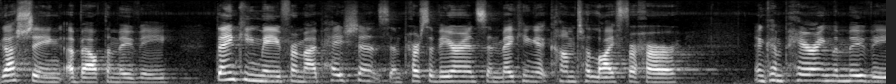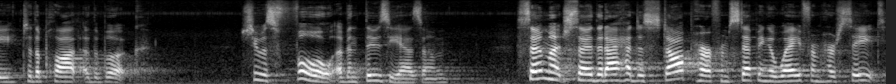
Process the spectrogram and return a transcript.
gushing about the movie, thanking me for my patience and perseverance and making it come to life for her and comparing the movie to the plot of the book. She was full of enthusiasm, so much so that I had to stop her from stepping away from her seat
